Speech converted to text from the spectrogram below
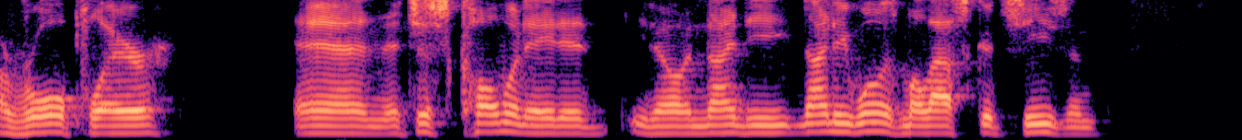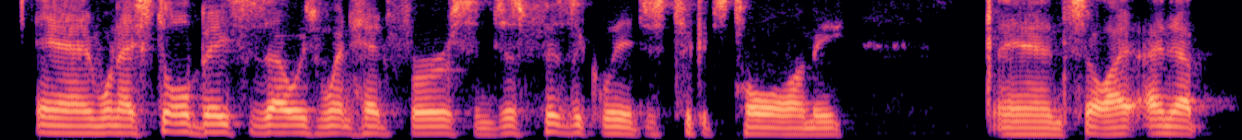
a role player and it just culminated you know in 90 91 was my last good season. And when i stole bases i always went head first and just physically it just took its toll on me. And so i ended up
